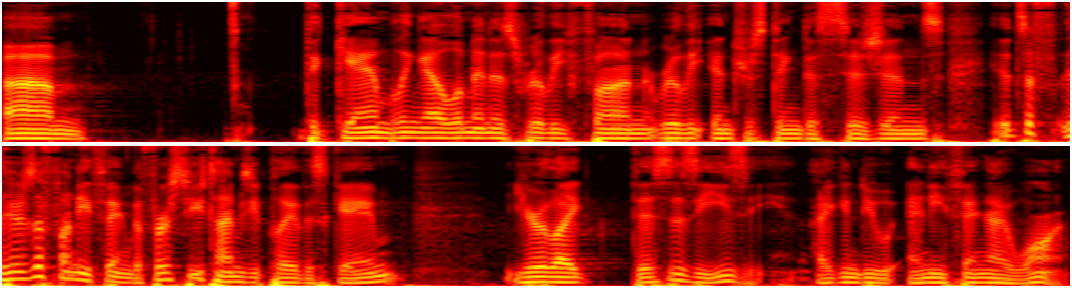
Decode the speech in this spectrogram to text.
Um, the gambling element is really fun really interesting decisions. It's a here's a funny thing. The first few times you play this game you're like, this is easy. I can do anything I want.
